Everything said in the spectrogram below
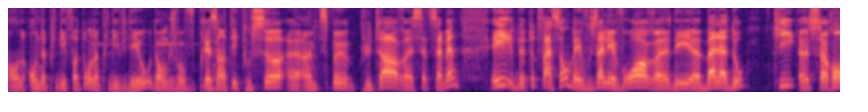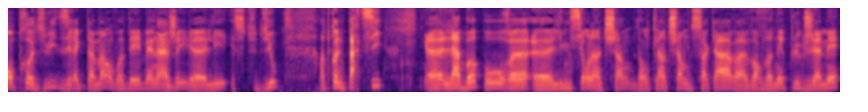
on, a pris des photos, on a pris des vidéos, donc je vais vous présenter tout ça un petit peu plus tard cette semaine. Et de toute façon, ben, vous allez voir des balados qui euh, seront produits directement. On va déménager euh, les studios. En tout cas, une partie euh, là-bas pour l'émission L'Antichambre. Donc, L'Antichambre du soccer va revenir plus que jamais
